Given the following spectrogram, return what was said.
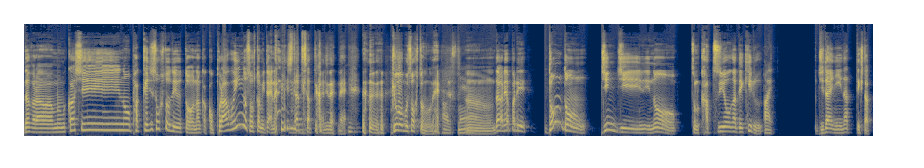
だから昔のパッケージソフトで言うとなんかこうプラグインのソフトみたいなイメージになってきたって感じだよね。業務ソフトのね。そうですね。うん、だからやっぱりどんどん人事のその活用ができるはい。時代になってきたっ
